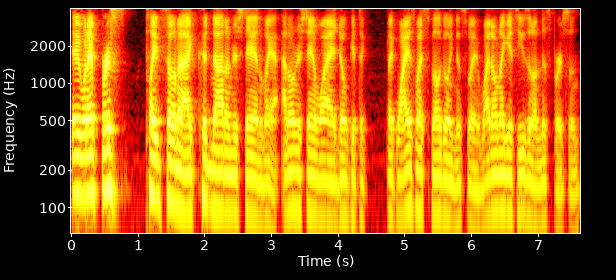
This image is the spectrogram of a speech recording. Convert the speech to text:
and when I first played Sona, I could not understand. I'm like, I don't understand why I don't get to like. Why is my spell going this way? Why don't I get to use it on this person?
